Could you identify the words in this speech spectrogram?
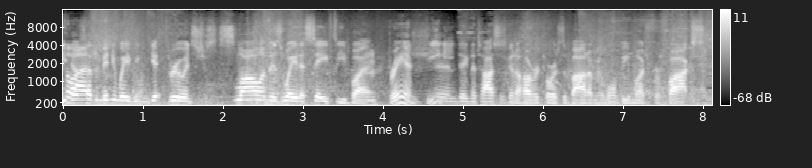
He does have the minion wave he can get through and just slalom his way to safety, but Mm-hmm. Brandini and Dignitas is going to hover towards the bottom. It won't be much for Fox.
